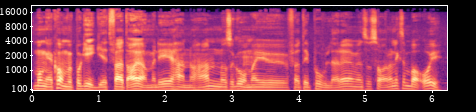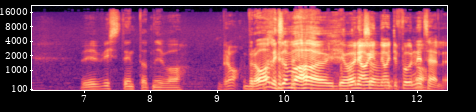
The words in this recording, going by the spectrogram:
många kommer på gigget för att ja, ja men det är han och han och så går man ju för att det är polare men så sa de liksom bara oj vi visste inte att ni var Bra. bra liksom bara, det var Men det har, ju- liksom, det har inte funnits ja. heller.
